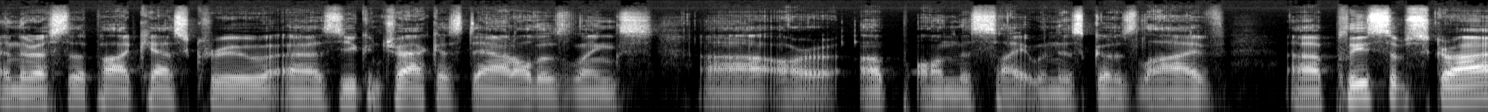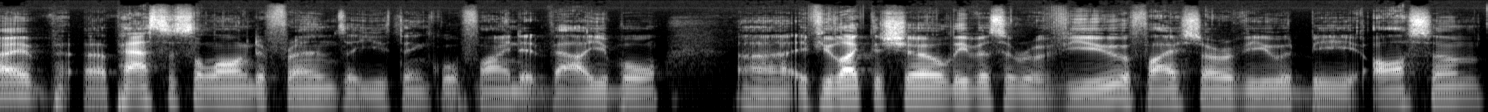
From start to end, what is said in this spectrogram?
and the rest of the podcast crew. Uh, so you can track us down. All those links uh, are up on the site when this goes live. Uh, please subscribe. Uh, pass this along to friends that you think will find it valuable. Uh, if you like the show, leave us a review. A five star review would be awesome.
